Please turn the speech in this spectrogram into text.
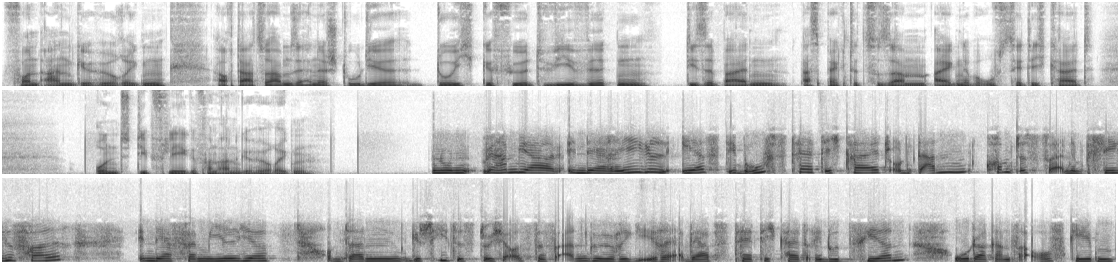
von Angehörigen. Auch dazu haben Sie eine Studie durchgeführt. Wie wirken diese beiden Aspekte zusammen, eigene Berufstätigkeit und die Pflege von Angehörigen? Nun, wir haben ja in der Regel erst die Berufstätigkeit und dann kommt es zu einem Pflegefall in der Familie und dann geschieht es durchaus, dass Angehörige ihre Erwerbstätigkeit reduzieren oder ganz aufgeben,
